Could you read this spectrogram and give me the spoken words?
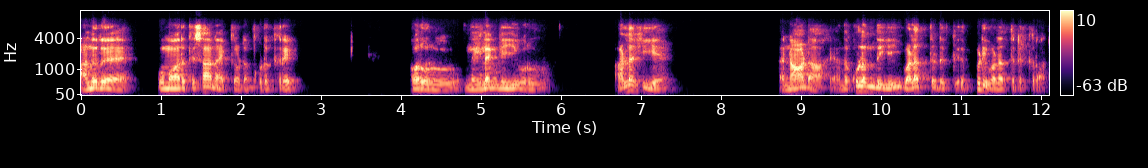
அனுர குமார் திசாநாயக்கத்திடம் கொடுக்கிறேன். அவர் ஒரு இந்த இலங்கையை ஒரு அழகிய நாடாக அந்த குழந்தையை வளர்த்தெடுக்க எப்படி வளர்த்தெடுக்கிறார்?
